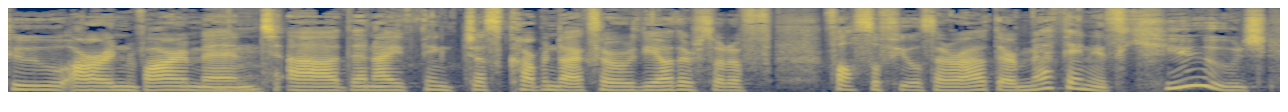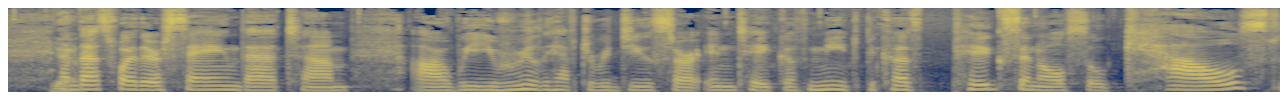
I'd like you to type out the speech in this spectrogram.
to our environment Mm-hmm. uh, than I think just carbon dioxide or the other sort of fossil fuels that are out there. Methane is huge, Yeah. and that's why they're saying that um, uh, we really have to reduce our intake of meat because pigs and also cows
